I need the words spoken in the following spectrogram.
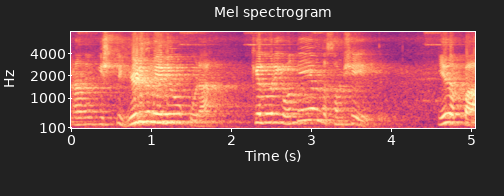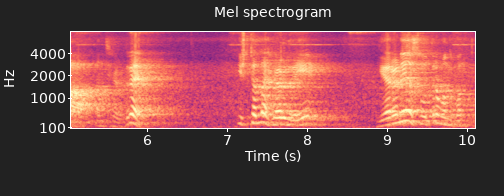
ನಾನು ಇಷ್ಟು ಹೇಳಿದ ಮೇಲೆಯೂ ಕೂಡ ಕೆಲವರಿಗೆ ಒಂದೇ ಒಂದು ಸಂಶಯ ಇತ್ತು ಏನಪ್ಪ ಅಂತ ಹೇಳಿದ್ರೆ, ಇಷ್ಟೆಲ್ಲ ಹೇಳಿದ್ರೆ ಎರಡನೇ ಸೂತ್ರ ಒಂದು ಬಂತು.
